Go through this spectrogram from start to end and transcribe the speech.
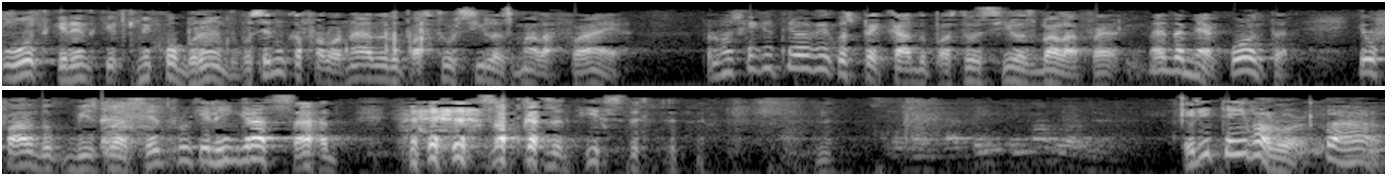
O outro querendo que, me cobrando, você nunca falou nada do pastor Silas Malafaia. Falei, mas o que, que tem a ver com os pecados do pastor Silas Balafé? Não é da minha conta. Eu falo do bispo Aceto porque ele é engraçado. Só por causa disso. Ele tem valor, claro.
